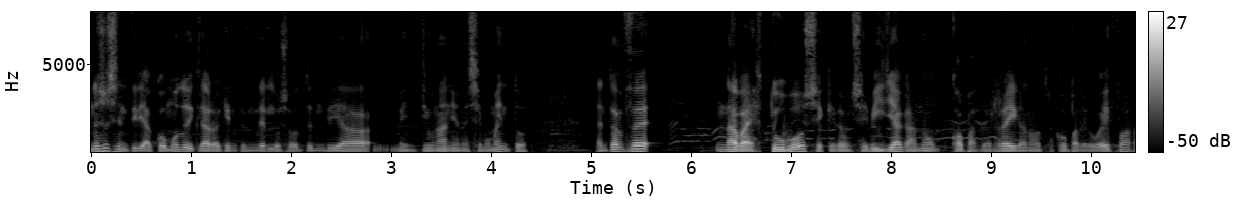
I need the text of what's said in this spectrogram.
no se sentiría cómodo y claro, hay que entenderlo, solo tendría 21 años en ese momento. Entonces, Nava estuvo, se quedó en Sevilla, ganó Copas del Rey, ganó otra Copa de la UEFA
